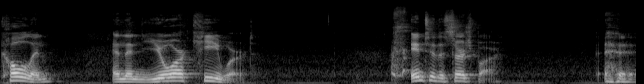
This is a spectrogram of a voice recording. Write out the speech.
colon, and then your keyword into the search bar.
